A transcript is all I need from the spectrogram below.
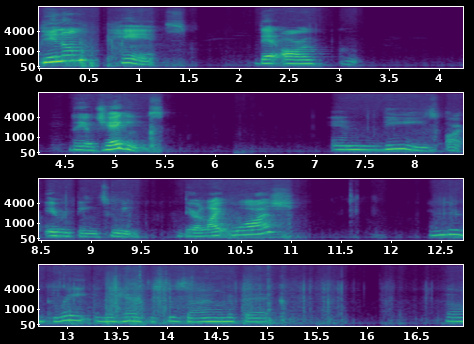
denim pants that are they are jeggings. And these are everything to me. They're light wash. And they're great. And they have this design on the back. So,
